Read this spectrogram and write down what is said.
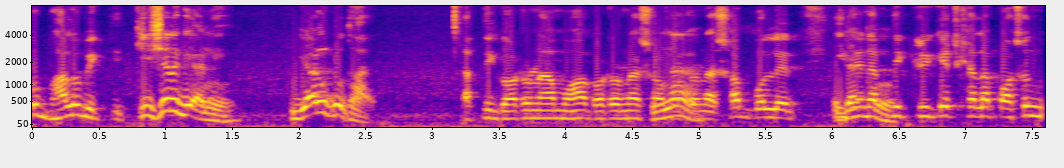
খুব ভালো ব্যক্তি। কিসের জ্ঞানী? জ্ঞান কোথায়? আপনি ঘটনা মহা ঘটনা সব ঘটনা সব বললেন ইভেন আপনি ক্রিকেট খেলা পছন্দ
